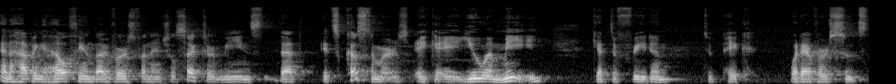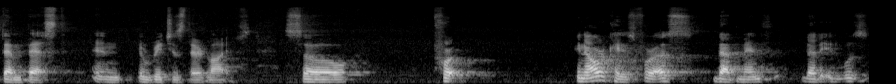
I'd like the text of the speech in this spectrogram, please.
and having a healthy and diverse financial sector means that its customers, aka you and me, get the freedom to pick whatever suits them best and enriches their lives. So, for in our case, for us, that meant that it was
